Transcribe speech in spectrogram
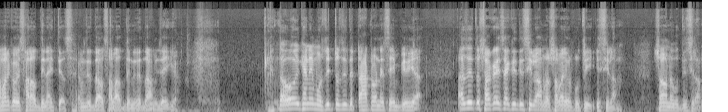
আমার কবে সালাউদ্দিন আইতে আছে। আমি যে, দাও সালাউদ্দিনের দাও, আমি যাইগা। তা ওইখানে মসজিদ টসজিদের টাকা টনেছে এমপি হইয়া, আর যেহেতু সরকারি চাকরিতে ছিল, আমরা সবাই ওর প্রতি ছিলাম, সহানুভূতি ছিলাম।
